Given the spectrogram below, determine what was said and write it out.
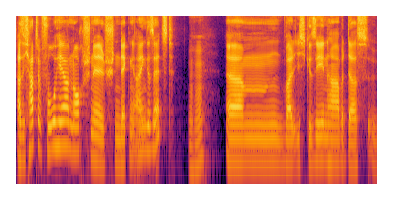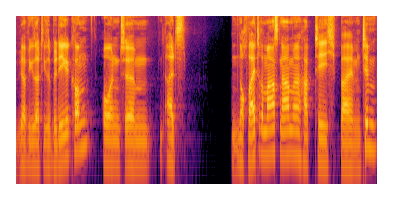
also ich hatte vorher noch schnell Schnecken eingesetzt, Mhm. Ähm, weil ich gesehen habe, dass, ja, wie gesagt, diese Belege kommen. Und ähm, als noch weitere Maßnahme hatte ich beim Tim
